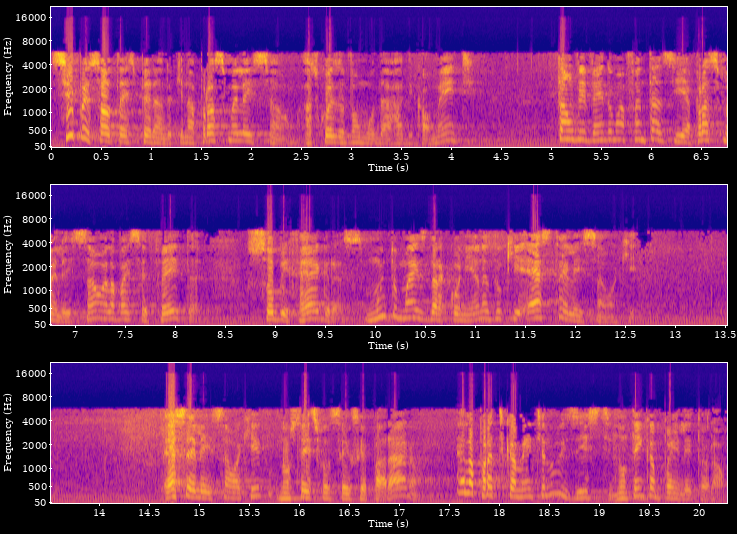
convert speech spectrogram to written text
Se o pessoal está esperando que na próxima eleição as coisas vão mudar radicalmente, estão vivendo uma fantasia. A próxima eleição ela vai ser feita sob regras muito mais draconianas do que esta eleição aqui. Essa eleição aqui, não sei se vocês repararam, ela praticamente não existe, não tem campanha eleitoral.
